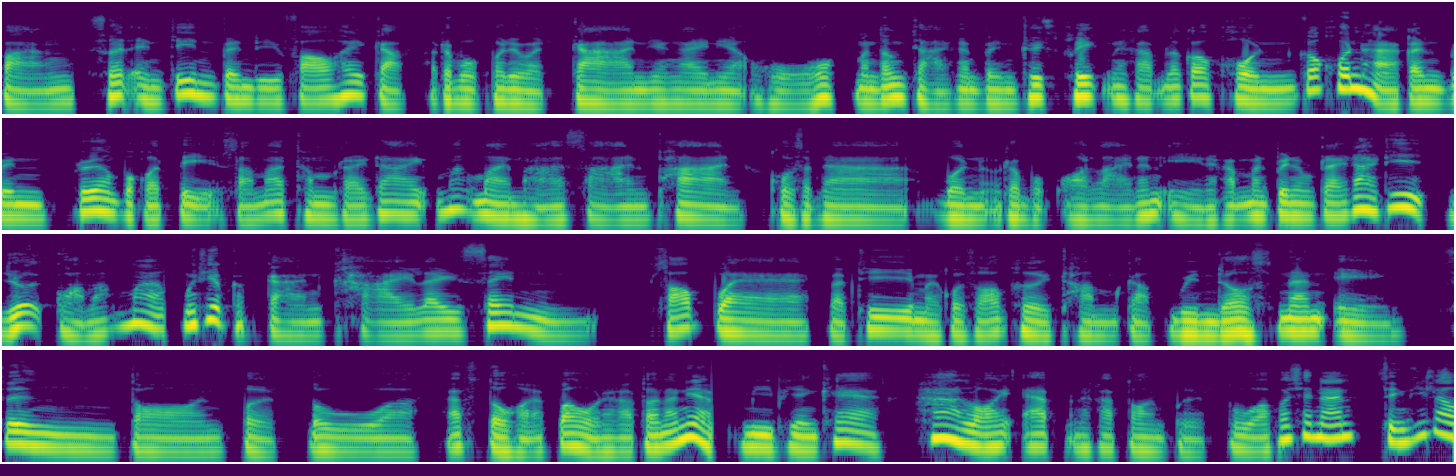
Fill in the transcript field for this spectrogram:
ฝัง Search Engine เป็น default ให้กับระบบปฏิบัติการยังไงเนี่ยโอ้โห มันต้องจ่ายกันเป็นคลิกๆนะครับ แล้วก็คนก็ค้นหากันเป็นเรื่องปกติ สามารถทำรายได้มากมายมหาศาลผ่าน โฆษณาบนระบบออนไลน์นั่นเองนะครับมันเป็นรายได้ที่เยอะกว่ามากๆ เมื่อเทียบกับการขาย license ซอฟต์แวร์ แบบที่ Microsoft เคยทำกับ Windows นั่นเอง ซึ่งตอนเปิดตัว App Store ของ Apple นะครับ ตอนนั้นเนี่ยมีเพียงแค่ 500 แอปนะครับตอนเปิดตัว เพราะฉะนั้นสิ่งที่เรา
